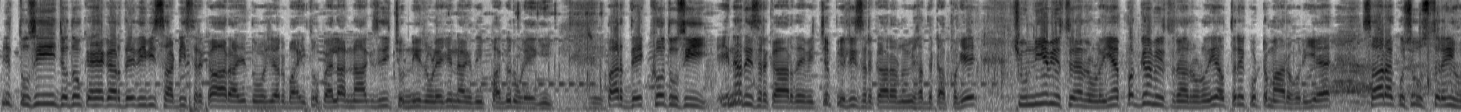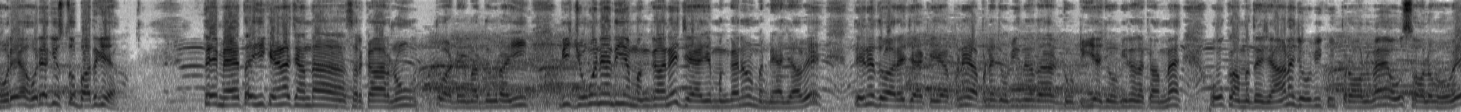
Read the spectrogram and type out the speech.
ਵੀ ਤੁਸੀਂ ਜਦੋਂ ਕਹਿਆ ਕਰਦੇ ਸੀ ਵੀ ਸਾਡੀ ਸਰਕਾਰ ਅੱਜ 2022 ਤੋਂ ਪਹਿਲਾਂ ਨਾ ਕਿਸੇ ਦੀ ਚੁੰਨੀ ਰੋਲੇਗੀ ਨਾ ਕਿਸੇ ਦੀ ਪੱਗ ਰੋਲੇਗੀ। ਪਰ ਦੇਖੋ ਤੁਸੀਂ ਇਹਨਾਂ ਦੀ ਸਰਕਾਰ ਦੇ ਵਿੱਚ ਪਿਛਲੀ ਸਰਕਾਰਾਂ ਨੂੰ ਵੀ ਹੱਦ ਟੱਪ ਗਏ। ਚੁੰਨੀਆਂ ਵੀ ਉਸ ਤਰ੍ਹਾਂ ਰੋਲੀਆਂ ਪੱਗਾਂ ਵੀ ਉਸ ਤਰ੍ਹਾਂ ਰੋਲੀਆਂ ਉਤਰੇ ਕੁੱਟਮਾਰ ਹੋ ਰਹੀ ਹੈ। ਸਾਰਾ ਕੁਝ ਉਸ ਤਰ੍ਹਾਂ ਹੀ ਹੋ ਰਿਹਾ ਹੋ ਰਿਹਾ ਕਿ ਉਸ ਤੋਂ ਵੱਧ ਗਿਆ? ਤੇ ਮੈਂ ਤਾਂ ਇਹੀ ਕਹਿਣਾ ਚਾਹੁੰਦਾ ਸਰਕਾਰ ਨੂੰ, ਤੁਹਾਡੇ ਮਾਧਿਅਮ ਰਾਹੀਂ, ਵੀ ਜੋ ਇਹਨਾਂ ਦੀਆਂ ਮੰਗਾਂ ਨੇ, ਜਾਇਜ਼ ਮੰਗਾਂ ਨੇ ਨੂੰ ਮੰਨਿਆ ਜਾਵੇ ਤੇ ਇਹਨੇ ਦੁਆਰੇ ਜਾ ਕੇ ਆਪਣੇ ਆਪਣੇ ਜੋ ਵੀ ਇਹਨਾਂ ਦਾ ਡਿਊਟੀ ਹੈ, ਜੋ ਵੀ ਇਹਨਾਂ ਦਾ ਕੰਮ ਹੈ, ਉਹ ਕੰਮ ਤੇ ਜਾਣ, ਜੋ ਵੀ ਕੋਈ ਪ੍ਰੋਬਲਮ ਹੈ, ਉਹ ਸੋਲਵ ਹੋਵੇ।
